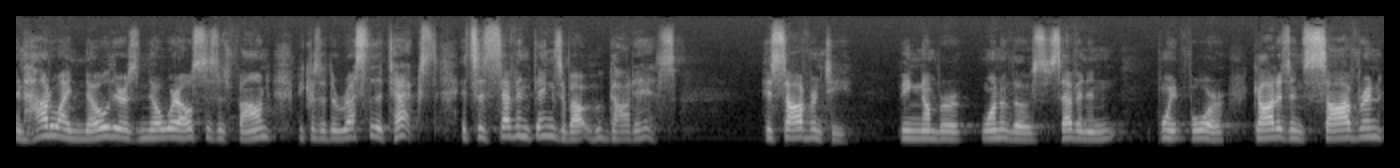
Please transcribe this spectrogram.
And how do I know there is nowhere else this is found? Because of the rest of the text. It says seven things about who God is his sovereignty being number one of those seven. And point four, God is in sovereign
